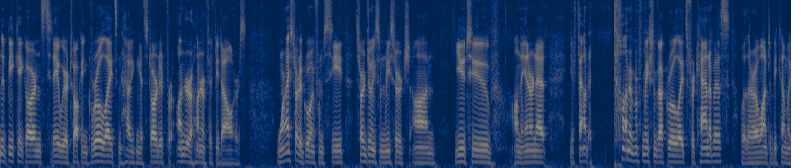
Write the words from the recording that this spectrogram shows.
to BK Gardenz. Today we are talking grow lights and how you can get started for under $150. When I started growing from seed, started doing some research on YouTube, on the internet, you found a ton of information about grow lights for cannabis, whether I want to become a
